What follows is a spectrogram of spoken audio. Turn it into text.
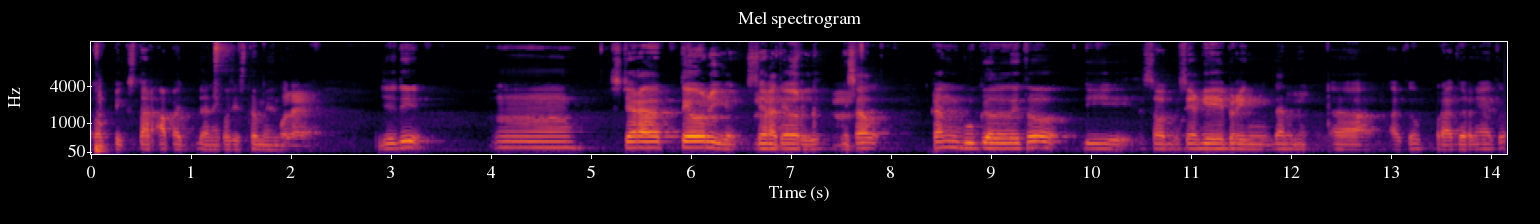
topik startup dan ekosistem ya. boleh Jadi hmm, secara teori, ya, secara Hmm. teori, Hmm. misal kan Google itu di Sergey Brin dan eh, aku brothernya itu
